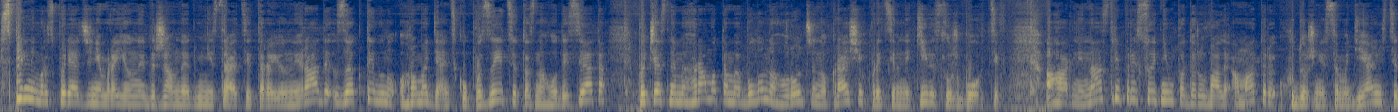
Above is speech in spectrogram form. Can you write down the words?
Спільним розпорядженням районної державної адміністрації та районної ради за активну громадянську позицію та з нагоди свята почесними грамотами було нагороджено кращих працівників і службовців. А гарний настрій присутнім подарували аматори художньої самодіяльності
